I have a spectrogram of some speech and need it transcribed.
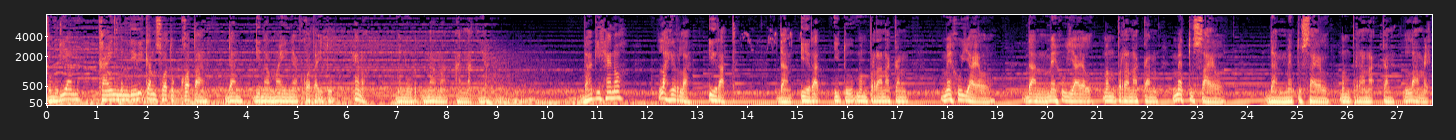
Kemudian Kain mendirikan suatu kota dan dinamainya kota itu Henok menurut nama anaknya. Bagi Henoh lahirlah Irat, dan Irat itu memperanakan Mehuyael, dan Mehuyael memperanakan Metusael, dan Metusael memperanakan Lamek.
